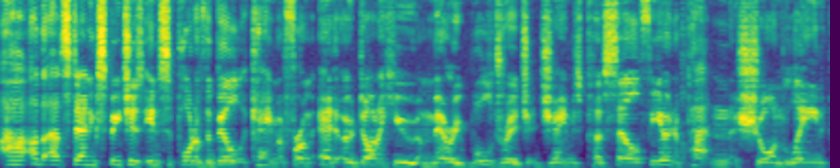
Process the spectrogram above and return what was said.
Uh, other outstanding speeches in support of the bill came from Ed O'Donohue, Mary Wooldridge, James Purcell, Fiona Patten, Shaun Leane,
